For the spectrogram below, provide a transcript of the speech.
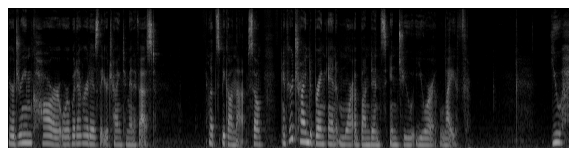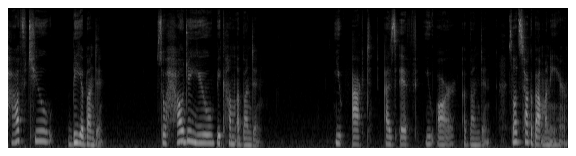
your dream car or whatever it is that you're trying to manifest. Let's speak on that. So, if you're trying to bring in more abundance into your life, you have to be abundant. So, how do you become abundant? You act as if you are abundant. So, let's talk about money here.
